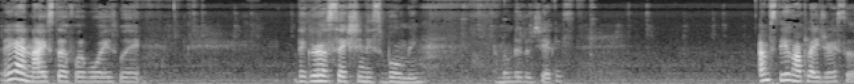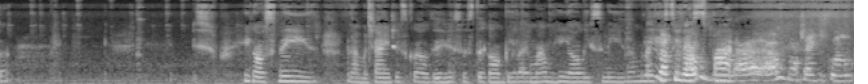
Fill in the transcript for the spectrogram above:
They got nice stuff for the boys, but the girls section is booming. I'm a little jealous. I'm still gonna play dress up. He gonna sneeze and I'm gonna change his clothes and his sister gonna be like, Mama, he only sneezed. I'm like, you see that spot? I, I was gonna change his clothes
